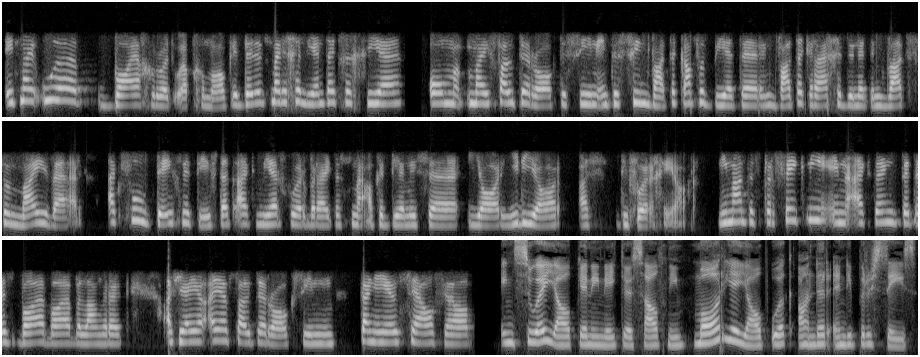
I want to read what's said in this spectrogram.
het my oë baie groot oopgemaak en dit het my die geleentheid gegee om my foute raak te sien en te sien wat ek kan verbeter en wat ek reg gedoen het en wat vir my werk. Ek voel definitief dat ek meer voorbereid is vir my akademiese jaar hierdie jaar as die vorige jaar niemand is perfek nie en ek dink dit is baie baie belangrik as jy jou eie foute raak sien, kan jy jouself help. En so help jy nie net jouself nie, maar jy help ook ander in die proses.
